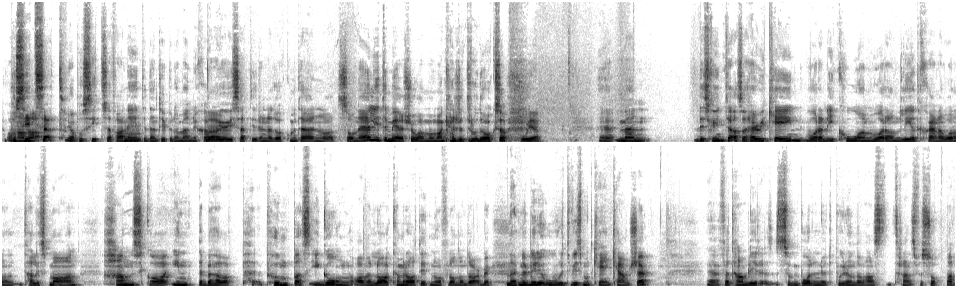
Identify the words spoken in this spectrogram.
Och På sitt har, sätt. Ja, på sitt sätt. För han är inte den typen av människa. Nej. Vi har ju sett i den här dokumentären då att Son är lite mer så än vad man kanske trodde också. Oh ja. Eh, Men det ska ju inte, alltså Harry Kane, våran ikon, våran ledstjärna, våran talisman. Han ska inte behöva pumpas igång av en lagkamrat i ett North London Derby. Nej. Nu blir det orättvist mot Kane kanske. Eh, För att han blir symbolen ute på grund av hans transfersoppa.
